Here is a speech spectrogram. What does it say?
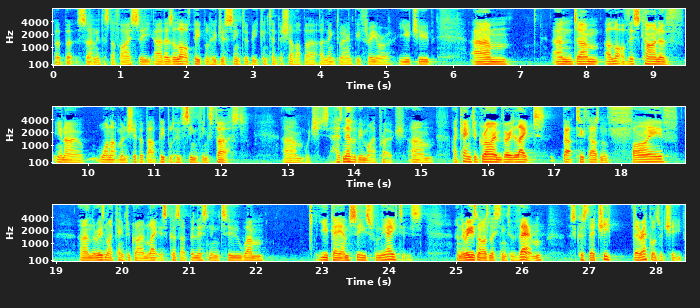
but, but certainly the stuff I see. Uh, there's a lot of people who just seem to be content to shove up a, a link to an MP3 or a YouTube. Um, and um, a lot of this kind of, you know, one-upmanship about people who've seen things first, um, which has never been my approach. Um, I came to grime very late, about 2005, and the reason I came to grime late is because I'd been listening to um, UK MCs from the 80s, and the reason I was listening to them is because they're cheap. Their records were cheap.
